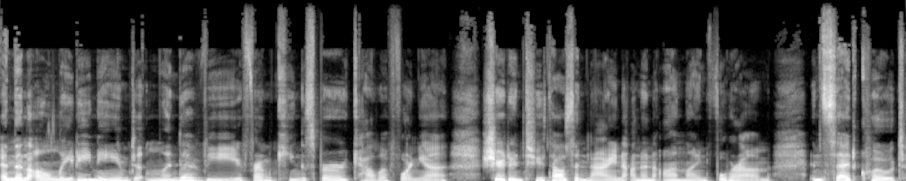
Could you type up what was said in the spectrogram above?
And then a lady named Linda V from Kingsburg, California, shared in 2009 on an online forum and said, quote,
